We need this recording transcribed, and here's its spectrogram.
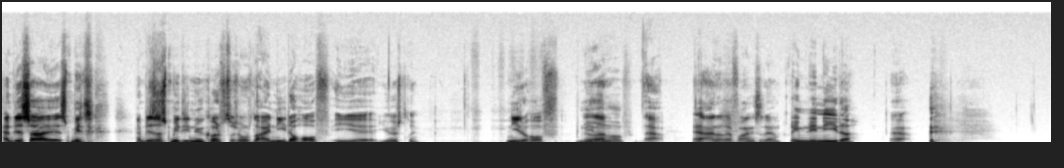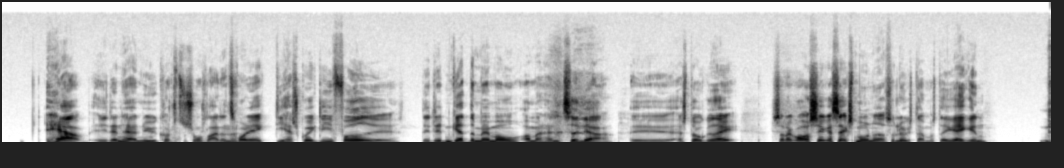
Han bliver så øh, smidt han bliver så smidt i en ny koncentrationslejr i Niederhof i, øh, i Østrig. Niederhof. Niederhof. Ja, Ja. der er en reference der. Rimelig nider. Ja. Her i den her nye koncentrationslejr, der Nå. tror jeg ikke, de har sgu ikke lige fået, øh, they didn't get the memo, om at han tidligere øh, er stukket af. Så der går cirka 6 måneder, så lykkes der måske ikke af igen.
